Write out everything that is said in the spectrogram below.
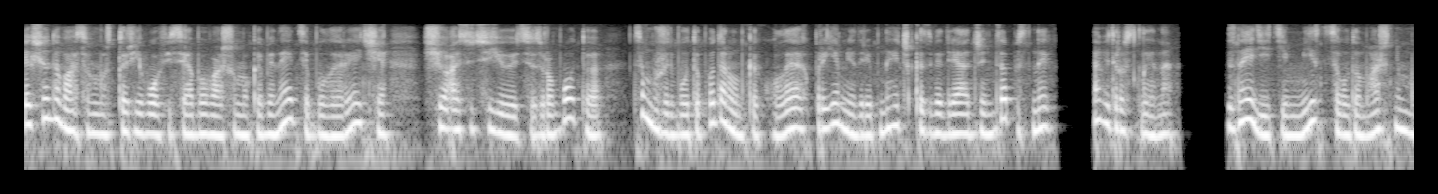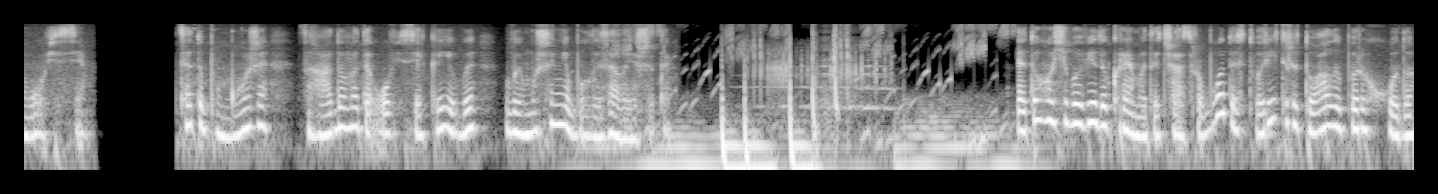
Якщо на вашому столі в офісі або вашому кабінеті були речі, що асоціюються з роботою, це можуть бути подарунки колег, приємні дрібнички з відряджень, записник, навіть рослина. Знайдіть їм місце у домашньому офісі. Це допоможе згадувати офіс, який ви вимушені були залишити. Для того, щоб відокремити час роботи, створіть ритуали переходу.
